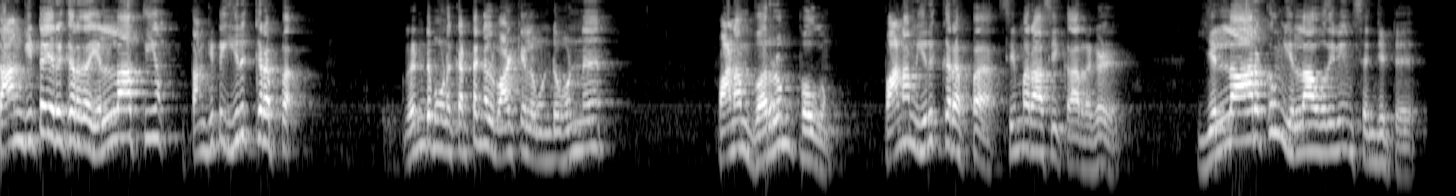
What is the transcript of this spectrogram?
தாங்கிட்ட இருக்கிறத எல்லாத்தையும் தாங்கிட்ட இருக்கிறப்ப ரெண்டு மூணு கட்டங்கள் வாழ்க்கையில் உண்டு. ஒன்று பணம் வரும் போகும். பணம் இருக்கிறப்ப சிம்மராசிக்காரர்கள் எல்லாருக்கும் எல்லா உதவியும் செஞ்சுட்டு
